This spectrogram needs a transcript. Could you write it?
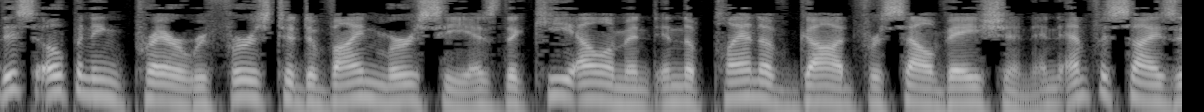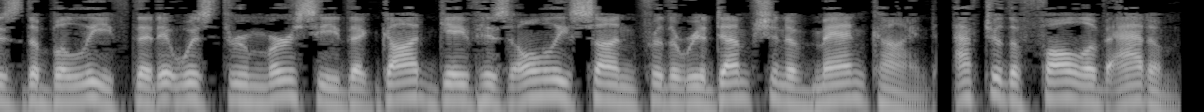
This opening prayer refers to divine mercy as the key element in the plan of God for salvation and emphasizes the belief that it was through mercy that God gave his only Son for the redemption of mankind. After the fall of Adam,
